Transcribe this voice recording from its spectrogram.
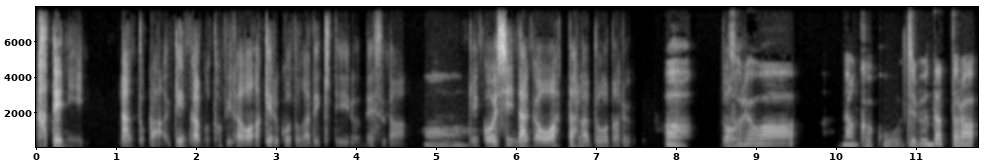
糧になんとか玄関の扉を開けることができているんですが、あ健康診断が終わったらどうなる？あ。ああ。それは、なんかこう、自分だったら、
